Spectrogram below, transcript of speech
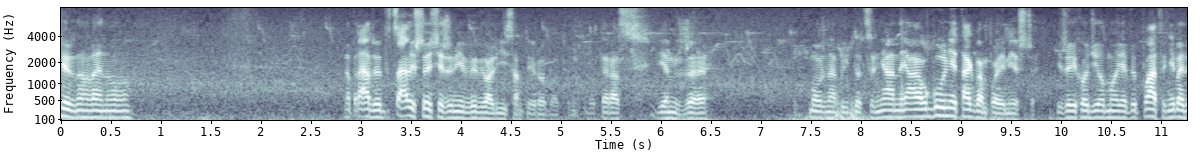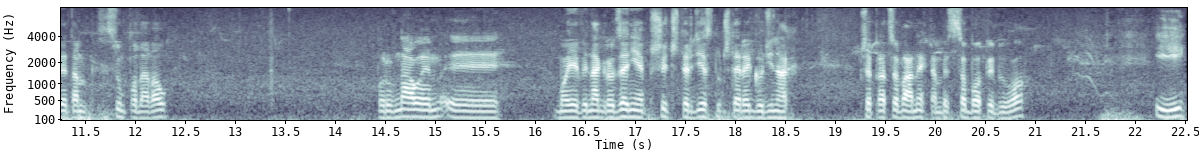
pierdolę, no naprawdę to całe szczęście, że mnie wywalili z tamtej roboty, bo teraz wiem, że można być doceniany, a ogólnie tak Wam powiem jeszcze, jeżeli chodzi o moje wypłaty, nie będę tam sum podawał, porównałem yy, moje wynagrodzenie przy 44 godzinach przepracowanych, tam bez soboty było i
